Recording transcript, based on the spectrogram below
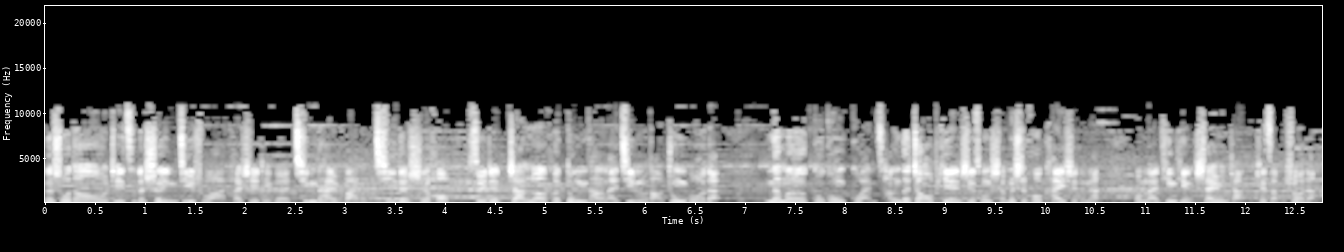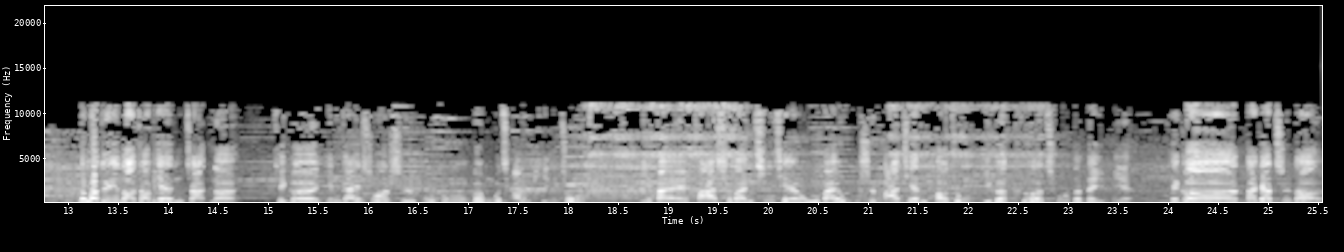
那说到这次的摄影技术啊，它是这个清代晚期的时候，随着战乱和动荡来进入到中国的。那么故宫馆藏的照片是从什么时候开始的呢？我们来听听单院长是怎么说的。那么对于老照片展呢？这个应该说是故宫文物藏品中一百八十万七千五百五十八件套中一个特殊的类别。这个大家知道，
